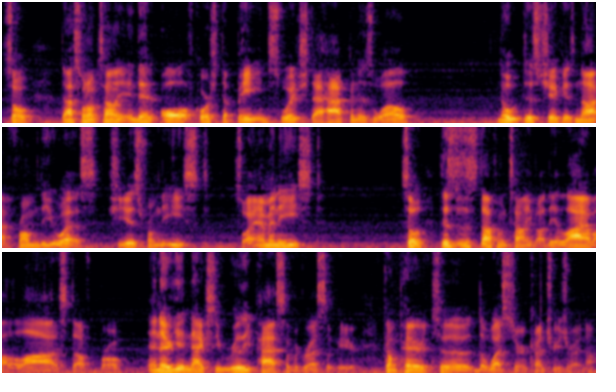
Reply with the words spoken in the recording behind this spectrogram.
So that's what I'm telling you. And then all of course the bait and switch that happened as well. Note this chick is not from the US. She is from the East. So I am in the East. So this is the stuff I'm telling you about. They lie about a lot of stuff, bro. And they're getting actually really passive aggressive here compared to the Western countries right now.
